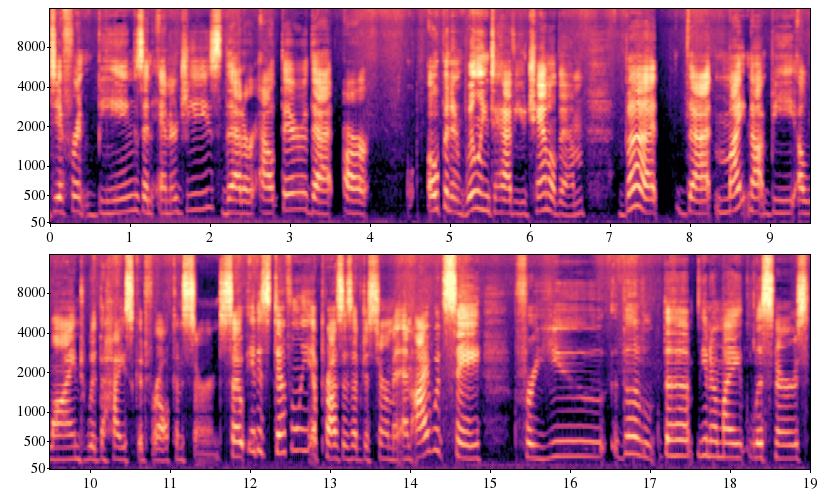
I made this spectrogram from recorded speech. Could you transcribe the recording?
different beings and energies that are out there that are open and willing to have you channel them. But that might not be aligned with the highest good for all concerned. So it is definitely a process of discernment. And I would say for you, the the you know, my listeners,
